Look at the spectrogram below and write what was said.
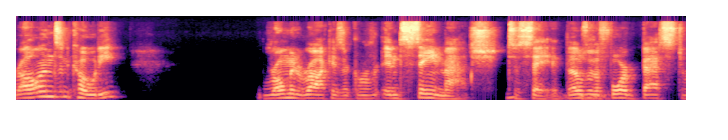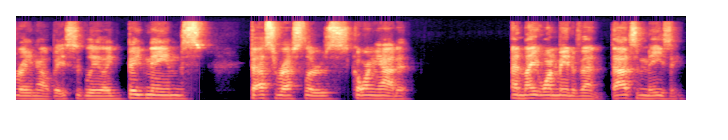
Rollins and Cody, Roman Rock is a gr insane match to say. Those are the Mhm. four best right now, basically, like big names, best wrestlers going at it. A night one main event. That's amazing.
